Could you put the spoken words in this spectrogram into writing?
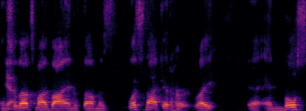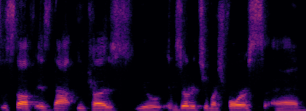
And yeah. so that's my buy-in with them is let's not get hurt, right? And most of the stuff is not because you exerted too much force and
